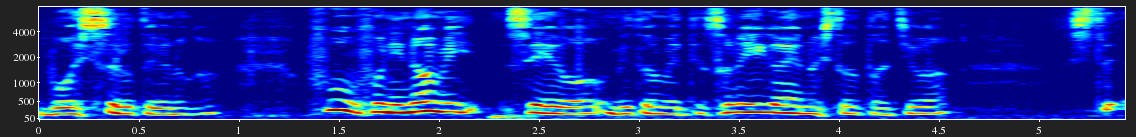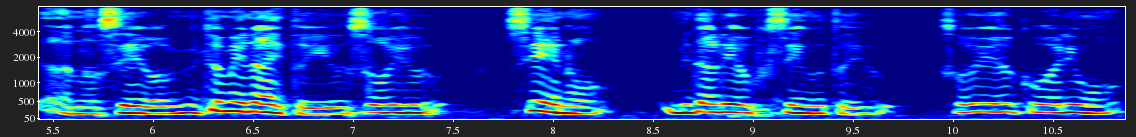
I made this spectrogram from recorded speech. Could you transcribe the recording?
防止するというのが、夫婦にのみ性を認めて、それ以外の人たちは、あの性を認めないという、そういう性の乱れを防ぐという、そういう役割も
